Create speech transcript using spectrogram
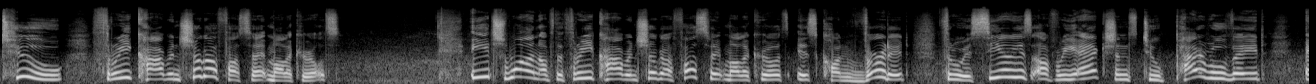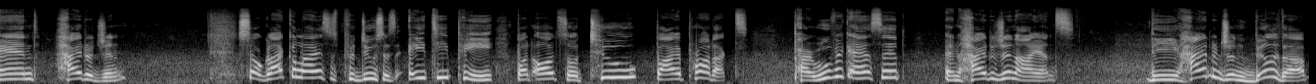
two 3-carbon sugar phosphate molecules. Each one of the three carbon sugar phosphate molecules is converted through a series of reactions to pyruvate and hydrogen. So glycolysis produces ATP but also two byproducts, pyruvic acid and hydrogen ions. The hydrogen buildup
